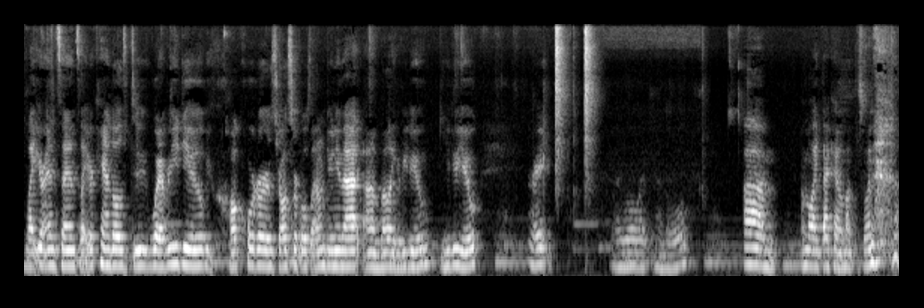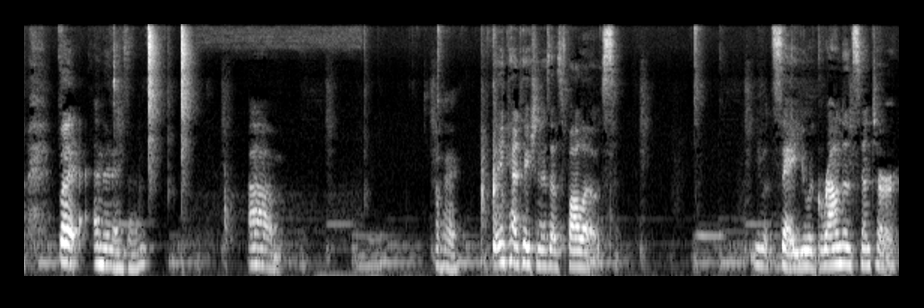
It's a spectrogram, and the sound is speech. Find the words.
light your incense, light your candles, do whatever you do. You call quarters, draw circles. I don't do any of that, um, but like if you do, you do you. All right. I will light candles. Um, I'm light that candle, not this one. but and then incense. Um, okay. The incantation is as follows. You would say you would ground and center,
